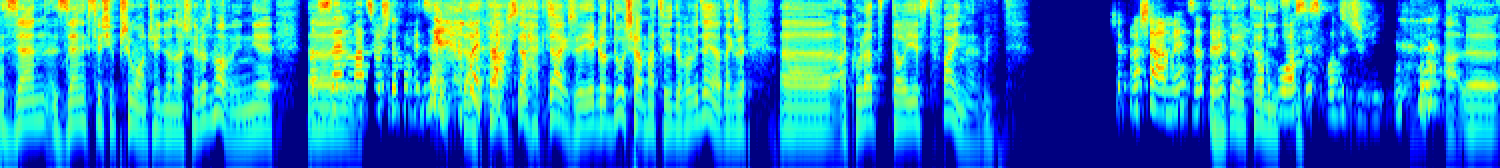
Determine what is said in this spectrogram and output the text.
Zen, Zen chce się przyłączyć do naszej rozmowy. Nie, no Zen ma coś do powiedzenia. Tak, tak, tak, tak, że jego dusza ma coś do powiedzenia, także e, akurat to jest fajne. Przepraszamy za te to, to odgłosy nic. spod drzwi. A, e,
